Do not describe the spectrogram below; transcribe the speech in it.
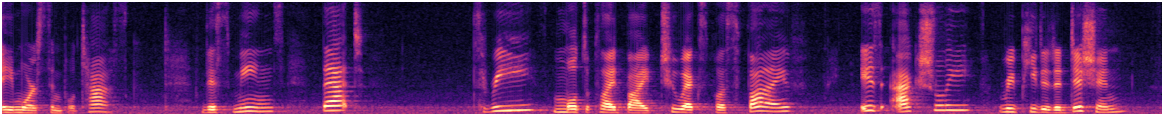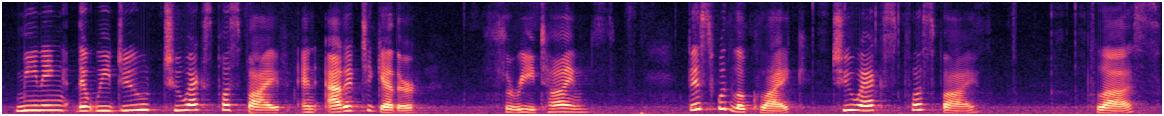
a more simple task. This means that 3 multiplied by 2x plus 5 is actually repeated addition, meaning that we do 2x plus 5 and add it together 3 times. This would look like 2x plus 5 plus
